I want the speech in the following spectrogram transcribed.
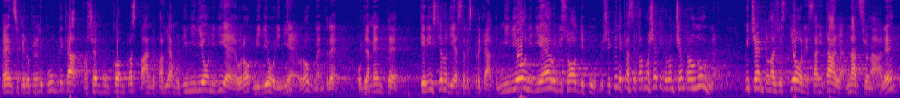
penso che l'opinione pubblica, facendo un conto a spanne, parliamo di milioni di euro, milioni di euro, mentre ovviamente che rischiano di essere sprecati. Milioni di euro di soldi pubblici e qui le casse farmaceutiche non c'entrano nulla. Qui c'entra una gestione sanitaria nazionale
